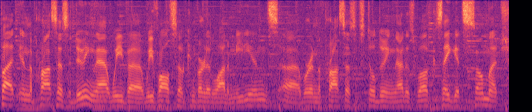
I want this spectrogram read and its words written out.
But in the process of doing that, we've, uh, we've also converted a lot of medians. Uh, we're in the process of still doing that as well because they get so much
